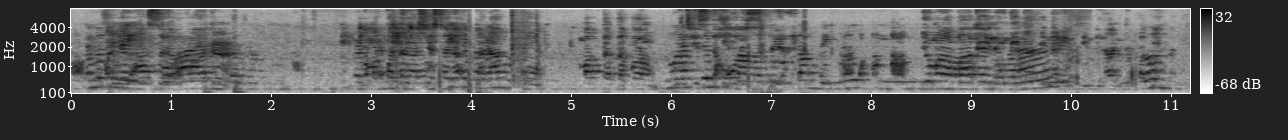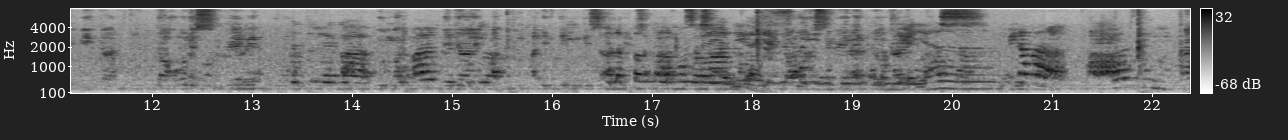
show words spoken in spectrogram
I will ask the Father na magpadala siya sa anak ko magtatabang, which is the Holy Spirit. Yung mga bagay na hindi natin naiintindihan at kaibigan, the Holy Spirit yung magbigay at alintindi sa atin. Kalapang kalamog Sa- na yan, guys. The Holy Spirit us. Pinaka,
